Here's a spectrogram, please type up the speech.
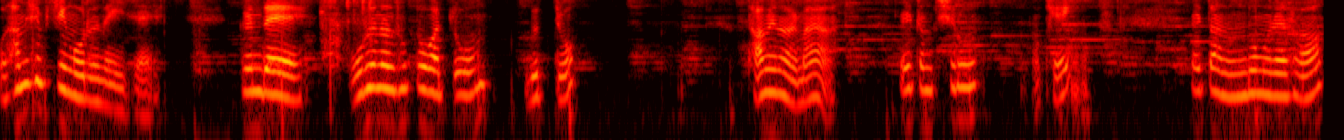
어, 30징 오르네, 이제. 근데, 오르는 속도가 좀 늦죠? 다음에는 얼마야? 1.75? 오케이. 일단 운동을 해서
